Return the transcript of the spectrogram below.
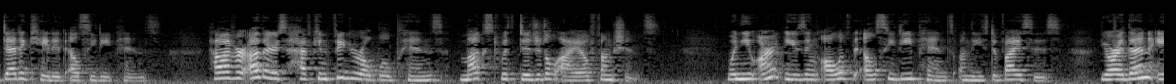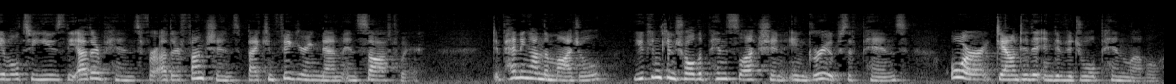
dedicated LCD pins. However, others have configurable pins muxed with digital I.O. functions. When you aren't using all of the LCD pins on these devices, you are then able to use the other pins for other functions by configuring them in software. Depending on the module, you can control the pin selection in groups of pins or down to the individual pin level.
